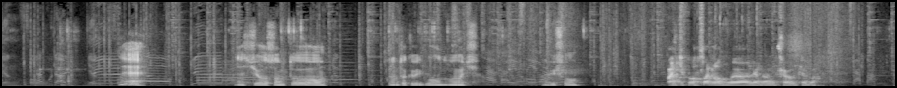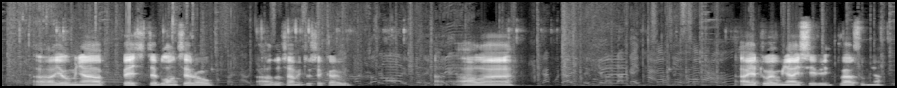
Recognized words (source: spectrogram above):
dân Nie. Nestihol som to. Som to lời Điều Nevyšlo. Mám ti poslať, lebo ja neviem, čo je u teba. Uh, je u mňa 5 step launcherov a docela mi tu sekajú. Ale... A je tu aj u mňa ICV, dva sú u mňa.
